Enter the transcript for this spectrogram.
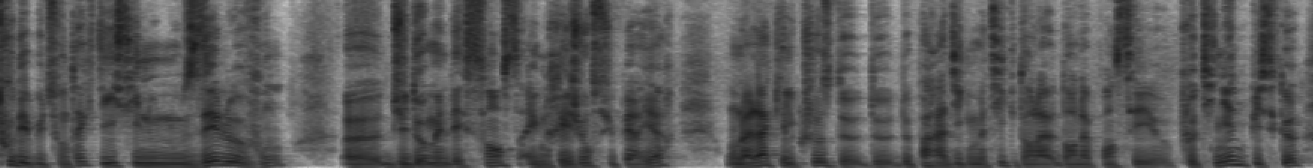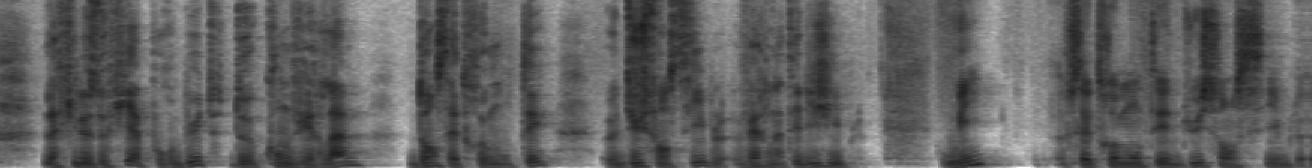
tout début de son texte, il dit si nous nous élevons euh, du domaine des sens à une région supérieure, on a là quelque chose de, paradigmatique dans la, dans la pensée euh, plotinienne, puisque la philosophie a pour but de conduire l'âme dans cette remontée euh, du sensible vers l'intelligible. Oui, cette remontée du sensible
